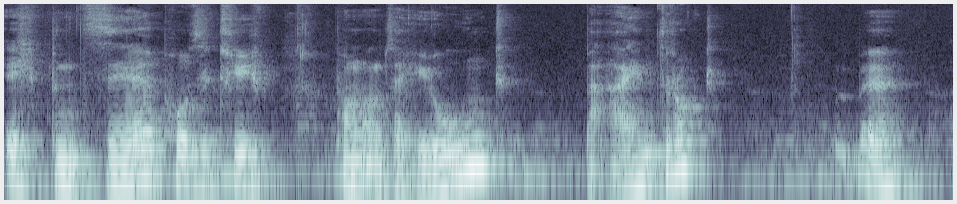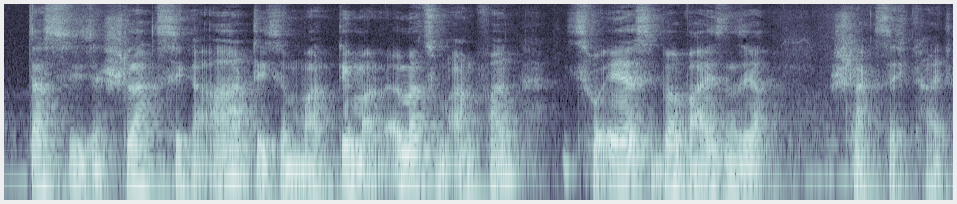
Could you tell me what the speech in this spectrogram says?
ich bin sehr positiv von unserer Jugend beeindruckt. Äh, dass diese schlachsige Art, diese, die man immer zum Anfang, zuerst beweisen sie ja Schlagsigkeit.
